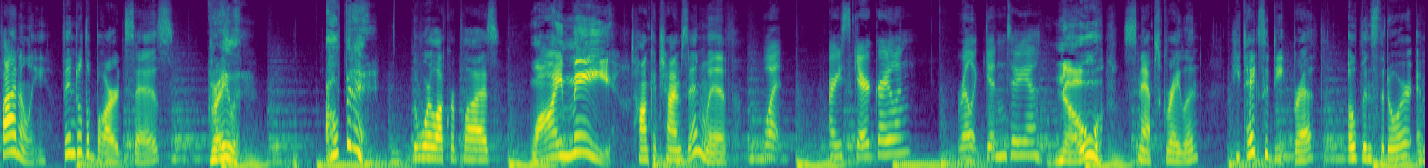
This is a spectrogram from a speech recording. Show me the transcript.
Finally, Vindel the Bard says, Graylin, open it. The Warlock replies, Why me? Tonka chimes in with, What? Are you scared, Graylin? Relic getting to you? No. snaps Graylin. He takes a deep breath, opens the door, and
